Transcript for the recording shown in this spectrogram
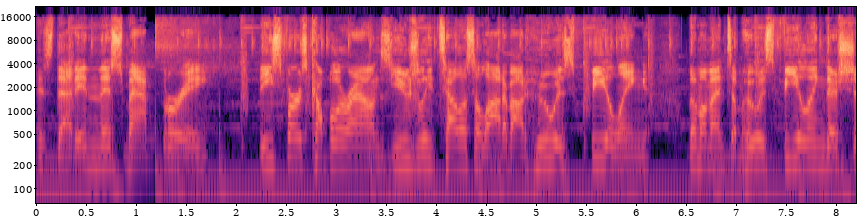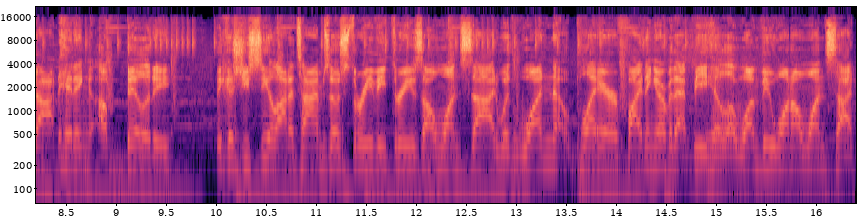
is that in this map three, these first couple of rounds usually tell us a lot about who is feeling the momentum, who is feeling their shot hitting ability because you see a lot of times those 3v3s on one side with one player fighting over that B hill, a 1v1 on one side,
